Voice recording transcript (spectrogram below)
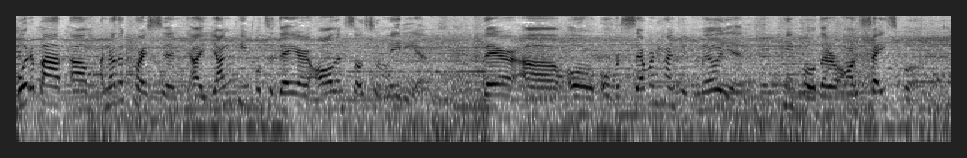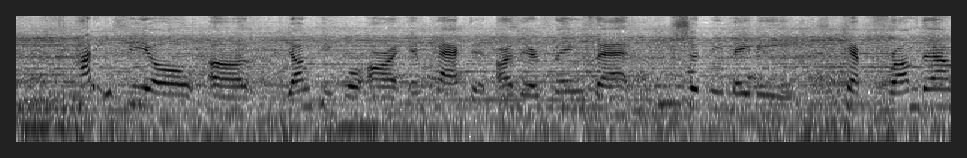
What about um, another question? Uh, young people today are all in social media. There are uh, over 700 million people that are on Facebook. How do you feel uh, young people are impacted? Are there things that should be maybe kept from them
